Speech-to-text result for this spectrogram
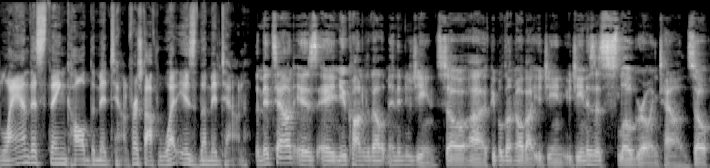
land this thing called the Midtown. First off, what is the Midtown? The Midtown is a new condo development in Eugene. So, uh, if people don't know about Eugene, Eugene is a slow growing town. So,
